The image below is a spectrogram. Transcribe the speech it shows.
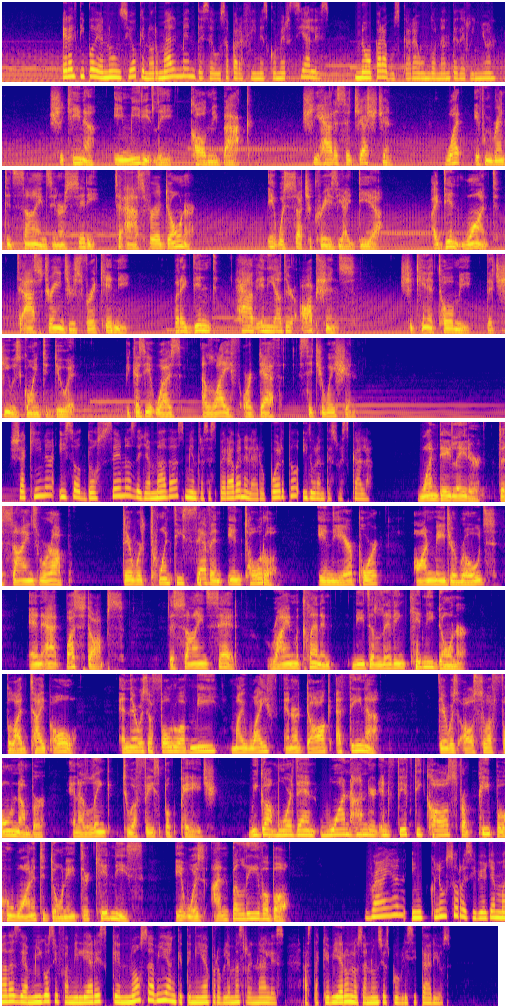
Era el tipo de anuncio que normalmente se usa para fines comerciales, no para buscar a un donante de riñón. Shakina immediately called me back. She had a suggestion. What if we rented signs in our city to ask for a donor? It was such a crazy idea. I didn't want to ask strangers for a kidney, but I didn't have any other options. Shakina told me that she was going to do it because it was a life or death situation. Shakina hizo docenas de llamadas mientras esperaba en el aeropuerto y durante su escala. One day later, the signs were up. There were 27 in total in the airport, on major roads, and at bus stops. The signs said Ryan McLennan needs a living kidney donor, blood type O. And there was a photo of me, my wife, and our dog Athena. There was also a phone number and a link to a Facebook page. We got more than 150 calls from people who wanted to donate their kidneys. It was unbelievable. Ryan incluso recibió llamadas de amigos y familiares que no sabían que tenía problemas renales hasta que vieron los anuncios publicitarios.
